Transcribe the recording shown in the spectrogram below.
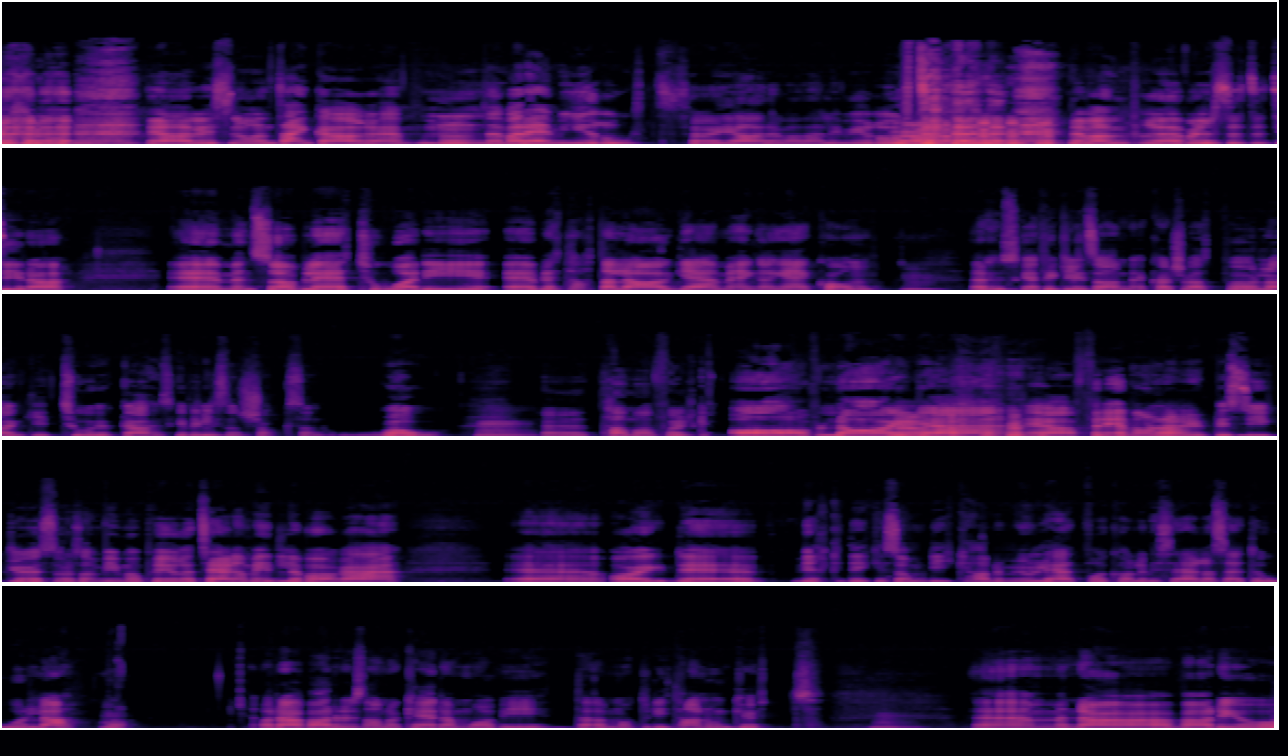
ja, hvis noen tenker hm, var det mye rot, så ja, det var veldig mye rot. det var en prøvelse til tider. Eh, Men så ble to av de eh, ble tatt av laget med en gang jeg kom. Jeg husker jeg fikk litt sånn, jeg har kanskje vært på lag i to uker, jeg husker jeg fikk litt sånn sjokk. Sånn wow! Mm. Tar man folk av laget? Ja, For det var under Ja. syklus. Og sånn, vi må prioritere midlene våre. Eh, og det virket ikke som de ikke hadde mulighet for å kvalifisere seg til OL. da. Ja. Og da var det sånn, ok, da, må vi, da måtte de ta noen kutt. Eh, men da var det jo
